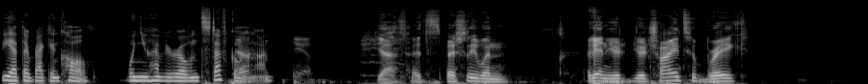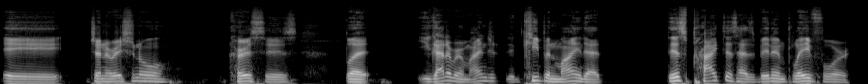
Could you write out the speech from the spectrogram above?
be at their beck and call when you have your own stuff going Yeah. on. Yeah, it's especially when, again, you're you're trying to break a generational curses, but you got to remind keep in mind that this practice has been in play for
